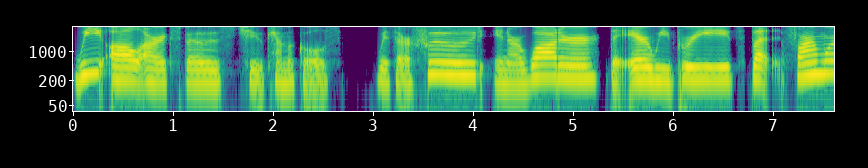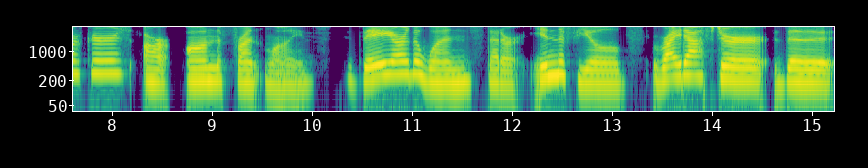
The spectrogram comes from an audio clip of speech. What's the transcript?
We all are exposed to chemicals with our food, in our water, the air we breathe. But farm workers are on the front lines. They are the ones that are in the fields right after the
